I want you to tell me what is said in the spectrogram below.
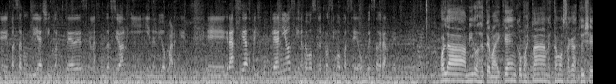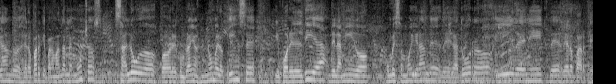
eh, pasar un día allí con ustedes en la Fundación y, en el Bioparque. Eh, gracias, feliz cumpleaños y nos vemos en el próximo paseo. Un beso grande. Hola amigos de Temaiken, ¿cómo están? Estamos acá, estoy llegando desde Aeroparque para mandarle muchos saludos por el cumpleaños número 15 y por el Día del Amigo. Un beso muy grande de Gaturro y de Nick desde Aeroparque.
